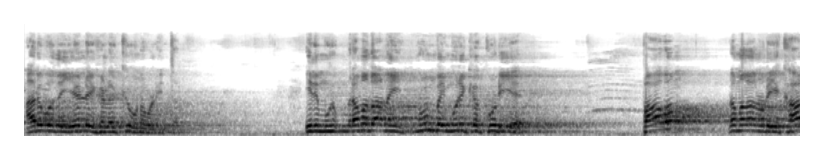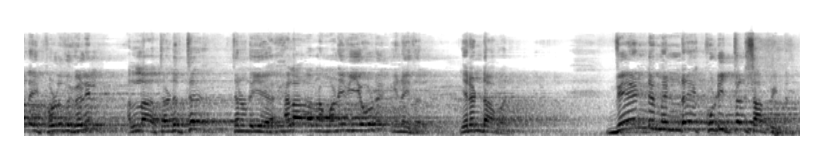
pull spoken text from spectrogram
அறுபது ஏழைகளுக்கு உணவளித்தல். இது மு- ரமதானை நோன்பை முறிக்கக்கூடிய பாவம் ரமதானுடைய காலை பொழுதுகளில் அல்லாஹ் தடுத்த தன்னுடைய ஹலாலான மனைவியோடு இணைதல். இரண்டாவது வேண்டுமென்றே குடித்தல் சாப்பிட்டார்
